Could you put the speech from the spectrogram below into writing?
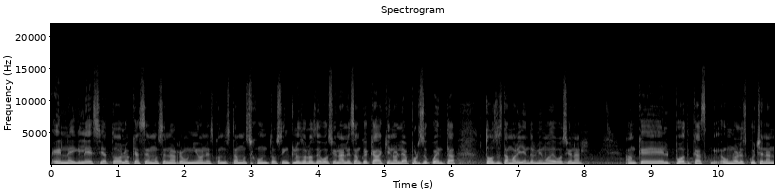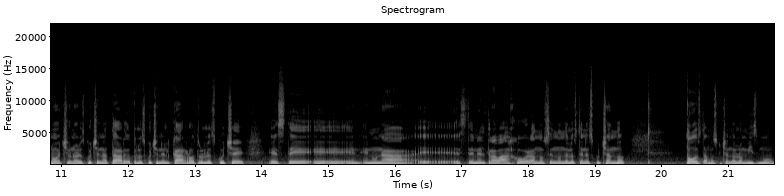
en la iglesia, todo lo que hacemos en las reuniones cuando estamos juntos, incluso los devocionales, aunque cada quien lo lea por su cuenta, todos estamos leyendo el mismo devocional. Aunque el podcast uno lo escuche en la noche, uno lo escuche en la tarde, otro lo escuche en el carro, otro lo escuche este, eh, eh, en, una, eh, este, en el trabajo, ¿verdad? No sé en dónde lo estén escuchando. Todos estamos escuchando lo mismo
